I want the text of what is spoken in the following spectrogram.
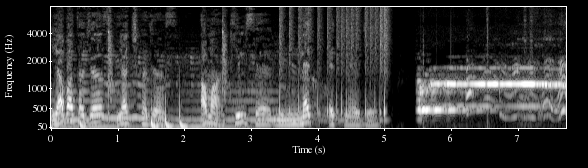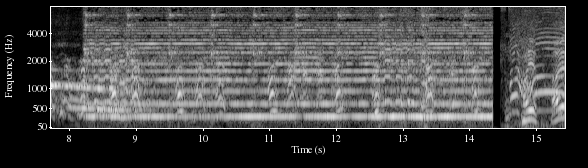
Ya batacağız ya çıkacağız. Ama kimse minnet etmeyeceğiz. Hayır. Hayır.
